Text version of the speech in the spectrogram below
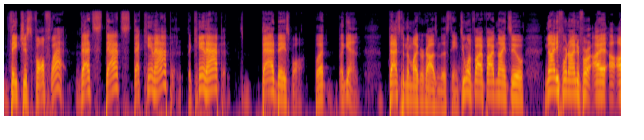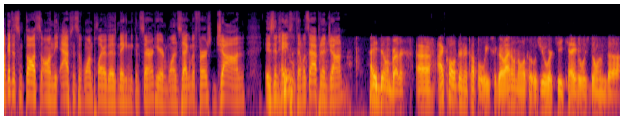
they just fall flat. That's that's that can't happen. That can't happen. It's bad baseball. But again, that's been the microcosm of this team. 215-592 9494. I I'll get to some thoughts on the absence of one player that is making me concerned here in one second. But first, John is in Hazleton. What's happening, John? How you doing, brother? Uh, I called in a couple of weeks ago. I don't know if it was you or TK who was doing the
